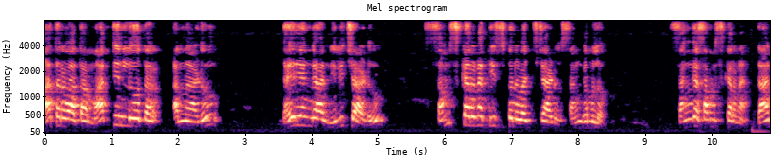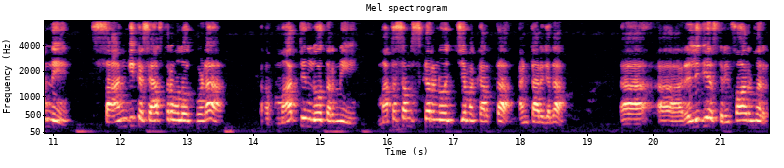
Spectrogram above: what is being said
ఆ తర్వాత మార్టిన్ లూథర్ అన్నాడు ధైర్యంగా నిలిచాడు సంస్కరణ తీసుకుని వచ్చాడు సంఘములో. సంఘ సంస్కరణ. దాన్ని సాంఘిక శాస్త్రంలో కూడా మార్టిన్ లూథర్ని మత సంస్కరణోద్యమకర్త అంటారు కదా. రిలీజియస్ రిఫార్మర్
